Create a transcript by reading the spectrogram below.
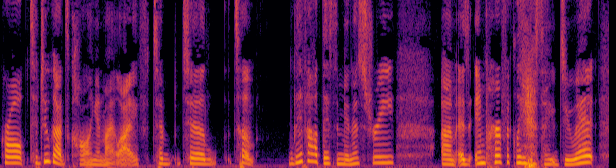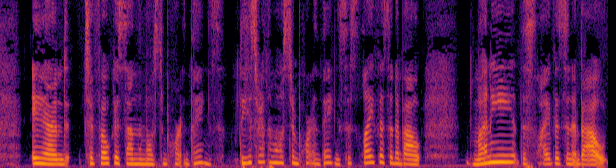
girl to do god's calling in my life to to to live out this ministry um, as imperfectly as i do it and to focus on the most important things these are the most important things. This life isn't about money. This life isn't about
